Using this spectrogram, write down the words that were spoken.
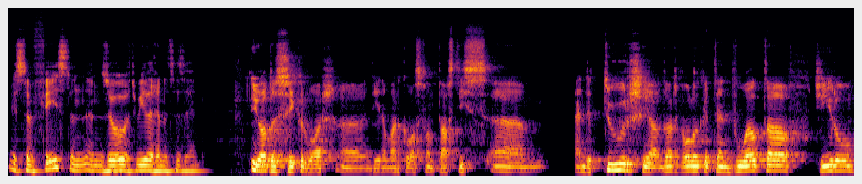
is het een feest en, en zo hoort wielrennen te zijn. Ja, dat is zeker waar. Uh, Denemarken was fantastisch. Um, en de Tour, ja, daar volg ik het in Vuelta, Giro.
